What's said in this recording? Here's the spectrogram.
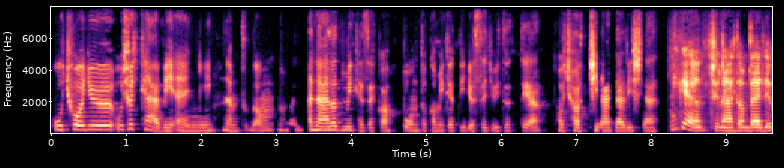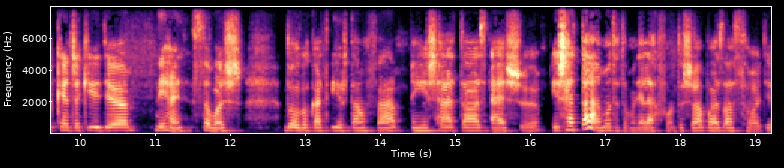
Úgyhogy, úgyhogy kávé ennyi, nem tudom. Nálad mik ezek a pontok, amiket így összegyűjtöttél, hogyha csináltál listát? Igen, csináltam, de egyébként csak így néhány szavas dolgokat írtam fel, és hát az első, és hát talán mondhatom, hogy a legfontosabb az az, hogy,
